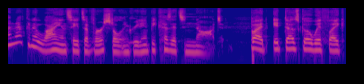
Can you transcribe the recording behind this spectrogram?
I'm not going to lie and say it's a versatile ingredient because it's not, but it does go with like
